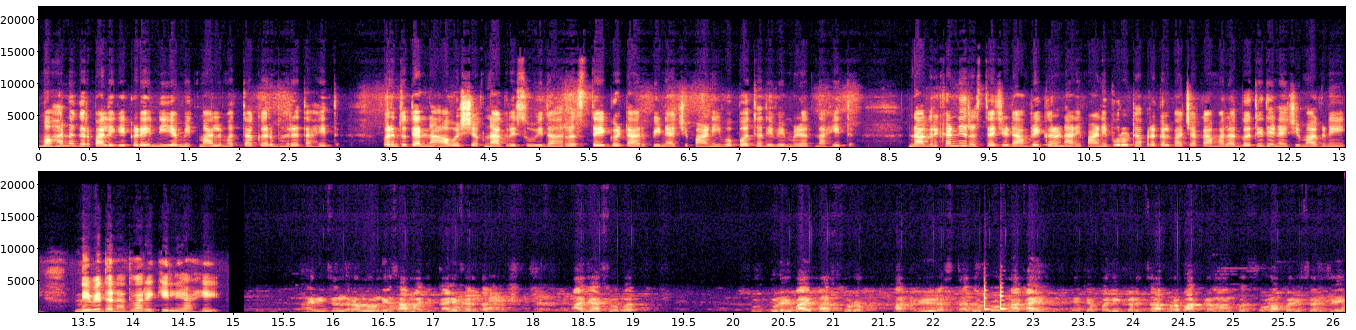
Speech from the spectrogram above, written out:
महानगरपालिकेकडे नियमित मालमत्ता कर भरत आहेत. परंतु त्यांना आवश्यक नागरी सुविधा रस्ते गटार पिण्याचे पाणी व पथदिवे मिळत नाहीत. नागरिकांनी रस्त्याचे डांबरीकरण आणि पाणीपुरवठा प्रकल्पाच्या कामाला गती देण्याची मागणी निवेदनाद्वारे केली आहे. हरिचंद्र लोंढे सामाजिक कार्यकर्ता. माझ्यासोबत धुळे बायपास सुरत साखरी रस्ता जो टोलनाका आहे त्याच्या पलीकडचा प्रभाग क्रमांक सोळा परिसरचे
